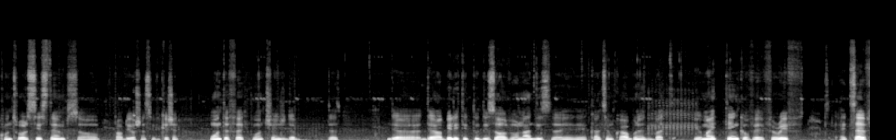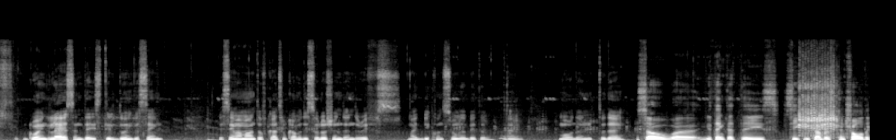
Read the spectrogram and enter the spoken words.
control system. So probably ocean acidification won't affect, won't change the, the their their ability to dissolve or not this uh, calcium carbonate. But you might think of a reef itself growing less and they still doing the same the same amount of calcium carbonate dissolution, then the reefs might be consumed a bit uh, more than today. So uh, you think that these sea cucumbers control the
